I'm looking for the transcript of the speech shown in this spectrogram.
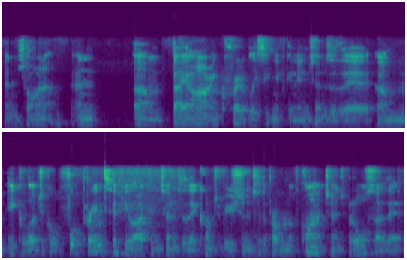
and China, and um, they are incredibly significant in terms of their um, ecological footprint, if you like, in terms of their contribution to the problem of climate change, but also their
